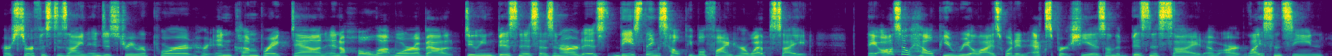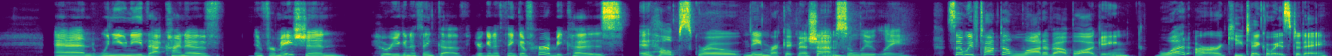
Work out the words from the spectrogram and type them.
her surface design industry report, her income breakdown, and a whole lot more about doing business as an artist. These things help people find her website. They also help you realize what an expert she is on the business side of art licensing. And when you need that kind of information, who are you going to think of? You're going to think of her because it helps grow name recognition. Absolutely. So, we've talked a lot about blogging. What are our key takeaways today?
